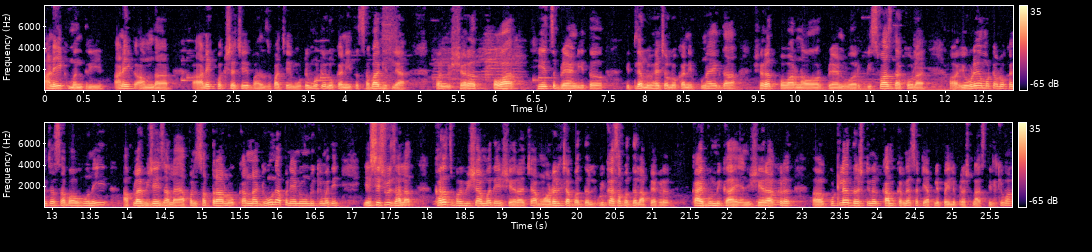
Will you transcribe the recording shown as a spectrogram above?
अनेक मंत्री अनेक आमदार अनेक पक्षाचे भाजपाचे मोठे मोठे लोकांनी इथं सभा घेतल्या. पण शरद पवार हेच ब्रँड इथं इथल्या लोह्याच्या लोकांनी पुन्हा एकदा शरद पवार नावावर ब्रँडवर विश्वास दाखवला आहे एवढ्या मोठ्या लोकांच्या सभा होऊनही आपला विजय झाला आहे आपण सतरा लोकांना घेऊन आपण या निवडणुकीमध्ये यशस्वी झालात. खरंच भविष्यामध्ये शहराच्या मॉडेलच्या बद्दल विकासाबद्दल आपल्याकडं काय भूमिका आहे आणि शहराकडं कुठल्या दृष्टीनं काम करण्यासाठी आपले पहिले प्रश्न असतील किंवा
